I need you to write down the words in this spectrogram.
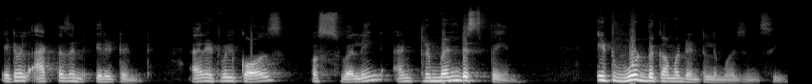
it will act as an irritant and it will cause a swelling and tremendous pain. It would become a dental emergency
